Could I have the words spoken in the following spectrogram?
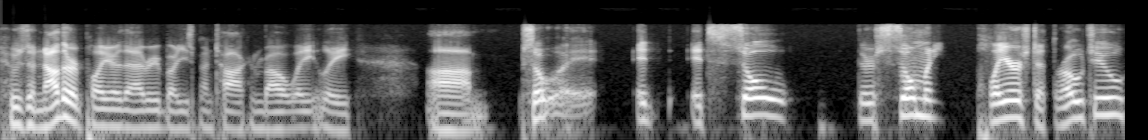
who's another player that everybody's been talking about lately. Um, so it, it it's so there's so many players to throw to,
